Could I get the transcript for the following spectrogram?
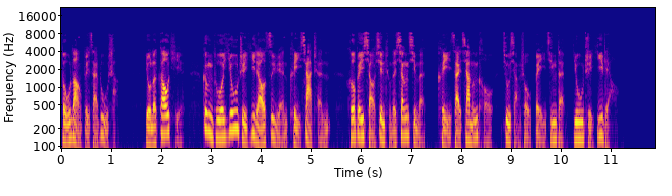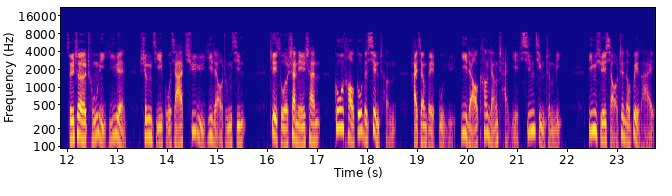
都浪费在路上，有了高铁。更多优质医疗资源可以下沉，河北小县城的乡亲们可以在家门口就享受北京的优质医疗。随着崇礼医院升级国家区域医疗中心，这所山连山、沟套沟的县城还将被赋予医疗康养产业新竞争力，冰雪小镇的未来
